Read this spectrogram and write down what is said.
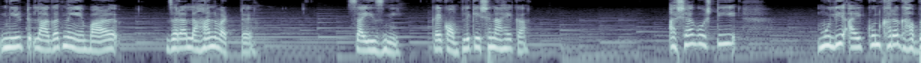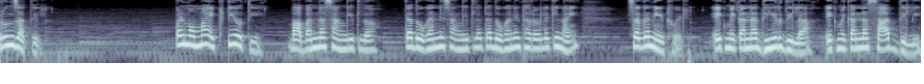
नीट लागत नाही आहे बाळ जरा लहान वाटतंय. साईजनी काही कॉम्प्लिकेशन आहे का? अशा गोष्टी मुली ऐकून खरं घाबरून जातील. पण मम्मा एकटी होती. बाबांना सांगितलं त्या दोघांनी सांगितलं त्या दोघांनी ठरवलं की नाही सगळं नीट होईल. एकमेकांना धीर दिला एकमेकांना साथ दिली.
